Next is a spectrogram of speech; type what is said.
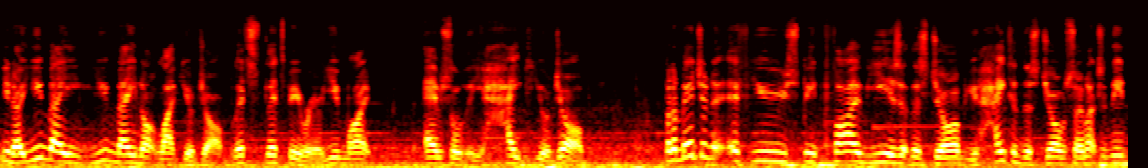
you know, you may you may not like your job. Let's let's be real. You might absolutely hate your job. But imagine if you spent five years at this job, you hated this job so much, and then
